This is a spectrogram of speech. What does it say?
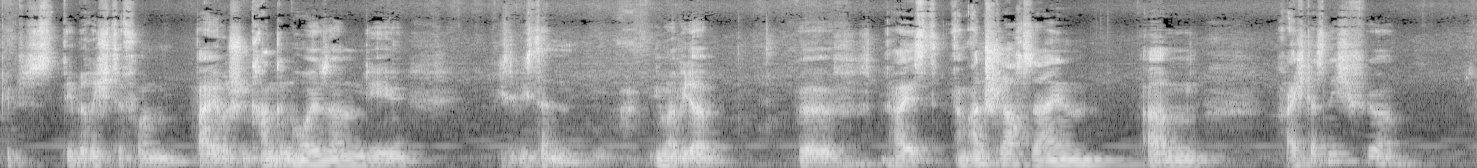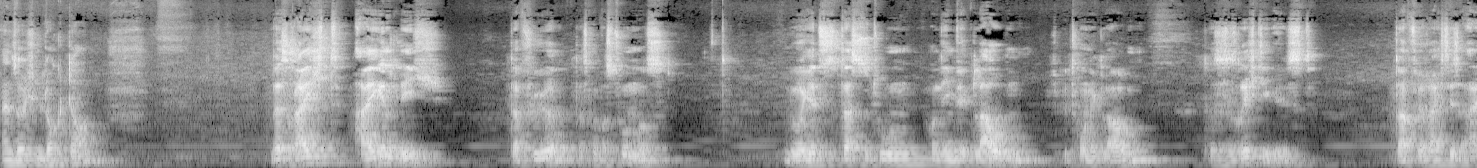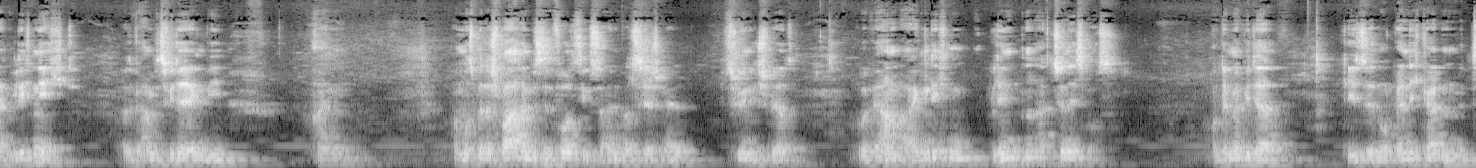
Gibt es die Berichte von bayerischen Krankenhäusern, die, wie es dann immer wieder äh, heißt am Anschlag sein. Ähm, reicht das nicht für einen solchen Lockdown? Das reicht eigentlich dafür, dass man was tun muss. Nur jetzt das zu tun, von dem wir glauben, ich betone glauben, dass es das Richtige ist, dafür reicht es eigentlich nicht. Also wir haben jetzt wieder irgendwie ein, man muss mit der Sprache ein bisschen vorsichtig sein, weil es sehr schnell zynisch wird. Aber wir haben eigentlich einen blinden Aktionismus. Und immer wieder diese Notwendigkeiten mit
